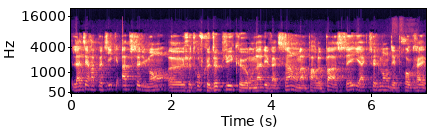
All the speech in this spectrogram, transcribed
La thérapeutique, absolument. Euh, je trouve que depuis qu'on a les vaccins, on n'en parle pas assez. Il y a actuellement des progrès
